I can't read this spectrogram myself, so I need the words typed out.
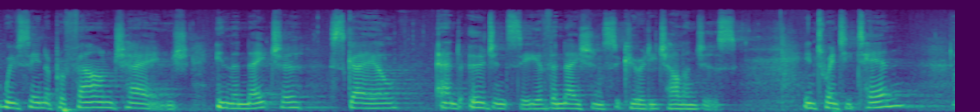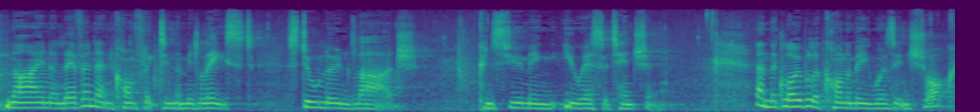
we've seen a profound change in the nature, scale, and urgency of the nation's security challenges. In 2010, 9 11 and conflict in the Middle East still loomed large, consuming US attention. And the global economy was in shock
